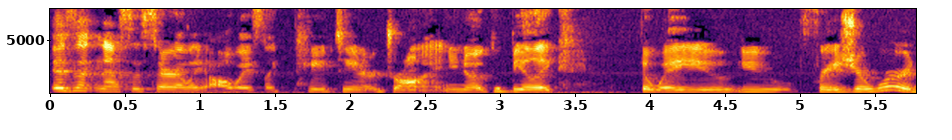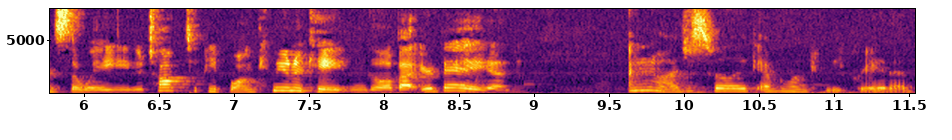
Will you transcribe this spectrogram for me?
isn't necessarily always like painting or drawing. You know, it could be like the way you you phrase your words, the way you talk to people and communicate and go about your day and I don't know, I just feel like everyone can be creative.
